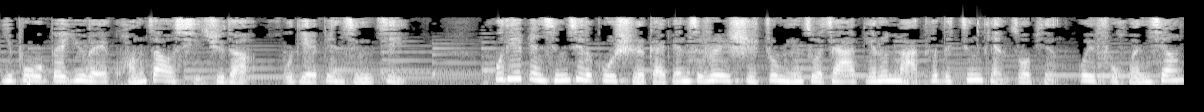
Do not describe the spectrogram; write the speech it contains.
一部被誉为狂躁喜剧的《蝴蝶变形记》。《蝴蝶变形记》的故事改编自瑞士著名作家迪伦马特的经典作品《贵妇还乡》。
